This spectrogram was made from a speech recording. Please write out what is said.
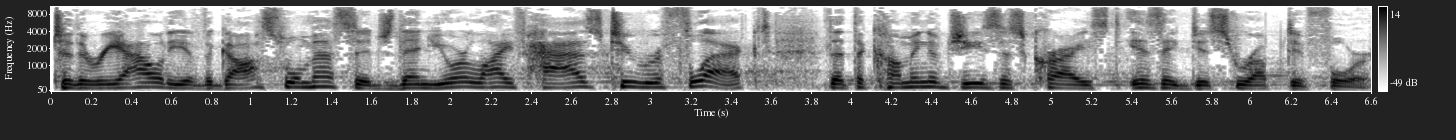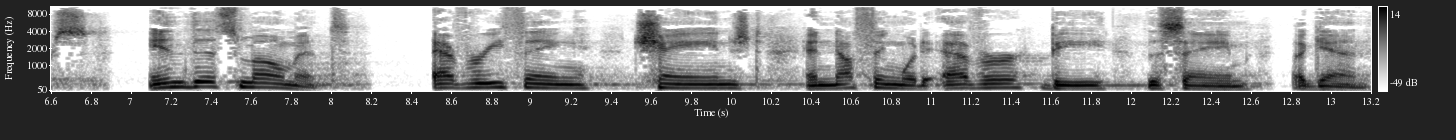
to the reality of the gospel message, then your life has to reflect that the coming of Jesus Christ is a disruptive force. In this moment, everything changed and nothing would ever be the same again.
